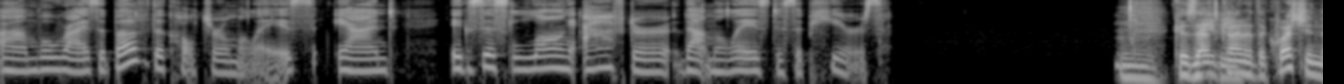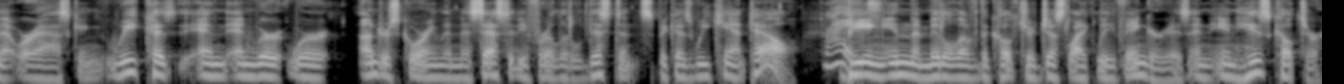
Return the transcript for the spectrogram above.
um, will rise above the cultural malaise and exist long after that malaise disappears. Mm, because that's maybe. kind of the question that we're asking. We because and and we're we're underscoring the necessity for a little distance because we can't tell Right. being in the middle of the culture just like Leif Enger is and in his culture.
